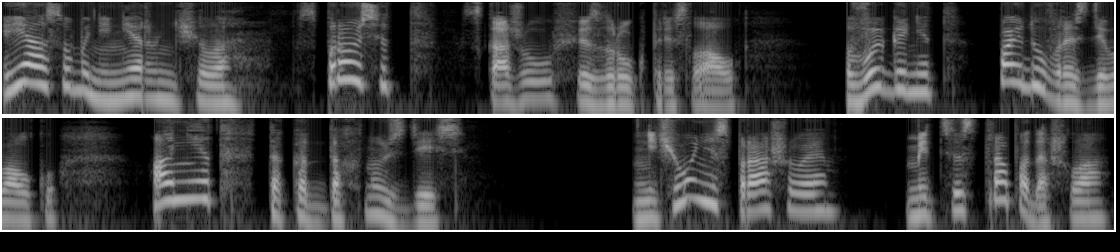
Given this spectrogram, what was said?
Я особо не нервничала. Спросит, скажу, физрук прислал. Выгонит, пойду в раздевалку. А нет, так отдохну здесь. Ничего не спрашивая, медсестра подошла.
